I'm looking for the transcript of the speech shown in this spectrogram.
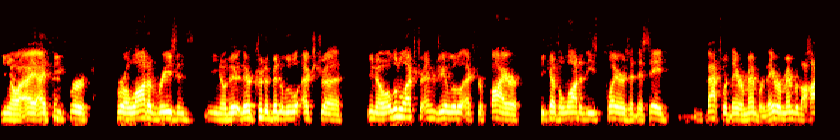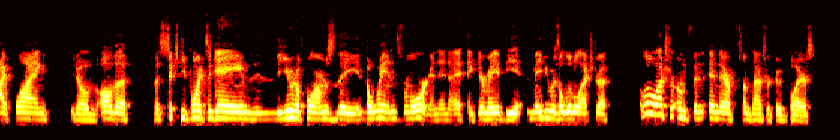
you know I, I think for for a lot of reasons, you know there there could have been a little extra you know, a little extra energy, a little extra fire because a lot of these players at this age, that's what they remember. They remember the high flying, you know, all the the 60 points a game, the, the, uniforms, the the wins from Oregon, and I think there may be maybe was a little extra, a little extra oomph in, in there sometimes for Coug players.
